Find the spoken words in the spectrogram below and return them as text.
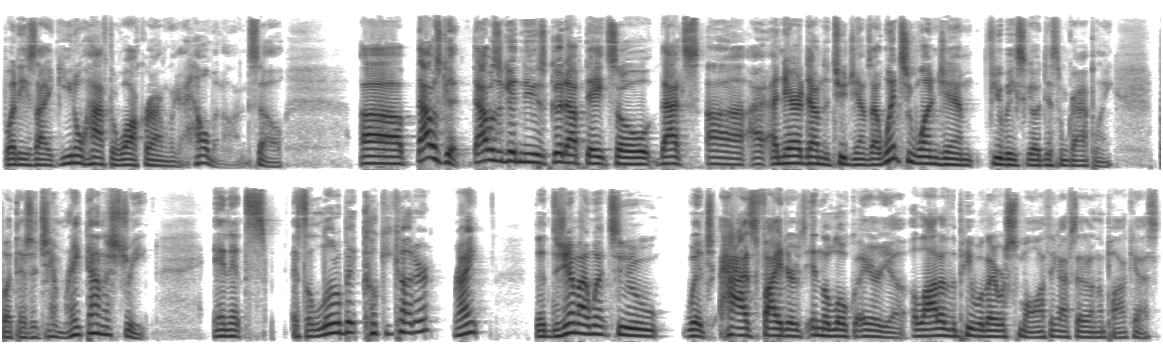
But he's like you don't have to walk around with like a helmet on. So uh, that was good. That was a good news, good update. So that's uh, I, I, narrowed down to two gyms. I went to one gym a few weeks ago, did some grappling, but there's a gym right down the street, and it's it's a little bit cookie cutter, right? The, the gym I went to, which has fighters in the local area, a lot of the people there were small. I think I've said it on the podcast,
